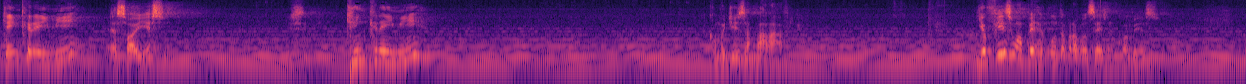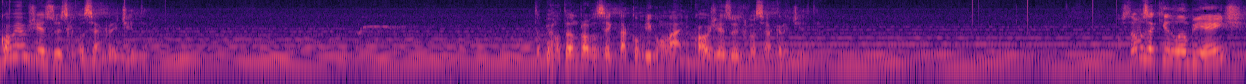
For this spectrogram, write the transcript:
Quem crê em mim, é só isso. Quem crê em mim, como diz a palavra. E eu fiz uma pergunta para vocês no começo: qual é o Jesus que você acredita? Perguntando para você que está comigo online: qual Jesus que você acredita? Nós estamos aqui no ambiente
